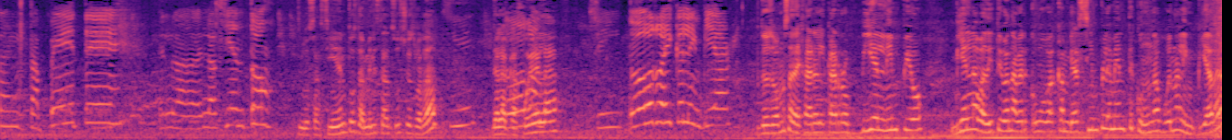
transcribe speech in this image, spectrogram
el tapete, el, el asiento. Los asientos también están sucios, ¿verdad? Sí. De la todo. cajuela. Sí, todo hay que limpiar. Entonces vamos a dejar el carro bien limpio, bien lavadito y van a ver cómo va a cambiar simplemente con una buena limpiada.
